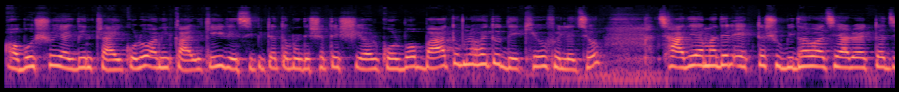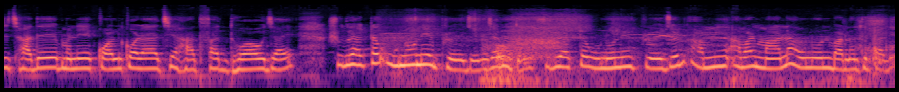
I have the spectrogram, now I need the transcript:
অবশ্যই একদিন ট্রাই করো। আমি কালকেই রেসিপিটা তোমাদের সাথে শেয়ার করব বা তোমরা হয়তো দেখেও ফেলেছো। ছাদে আমাদের একটা সুবিধাও আছে, আরও একটা যে ছাদে মানে কল করা আছে, হাত ফাত ধোয়াও যায়। শুধু একটা উনুনের প্রয়োজন, জানো তো? শুধু একটা উনুনের প্রয়োজন। আমি, আমার মা না উনুন বানাতে পারে।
